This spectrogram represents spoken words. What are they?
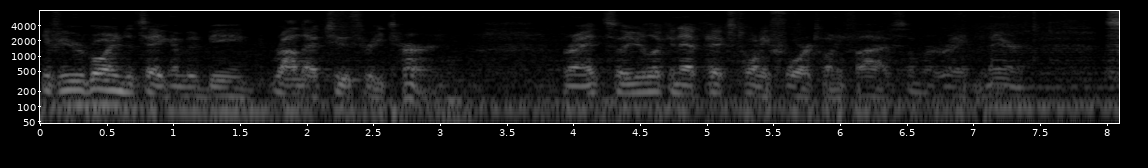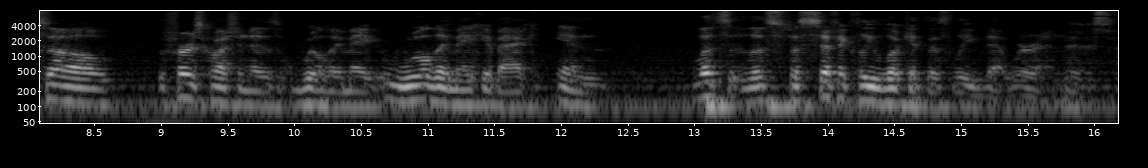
if you were going to take them it'd be around that 2-3 turn right so you're looking at picks 24 25 somewhere right in there so the first question is will they make will they make it back in let's let's specifically look at this league that we're in yes.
